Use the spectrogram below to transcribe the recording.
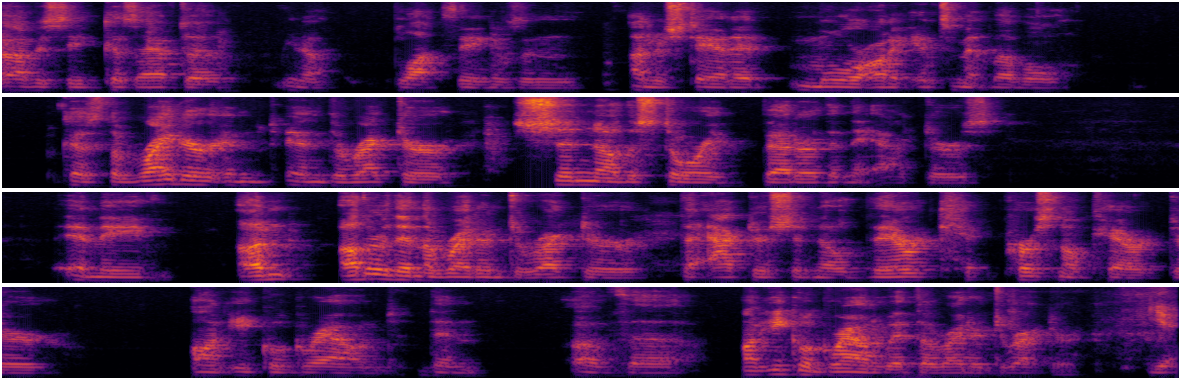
obviously, because I have to, you know, block things and understand it more on an intimate level. Because the writer and, and director should know the story better than the actors. And the un, other than the writer and director, the actors should know their ca- personal character on equal ground than of the on equal ground with the writer director Yeah.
